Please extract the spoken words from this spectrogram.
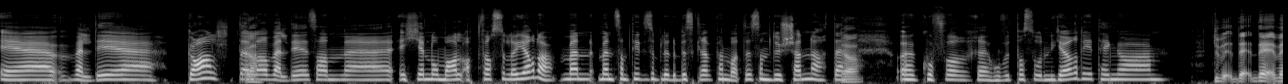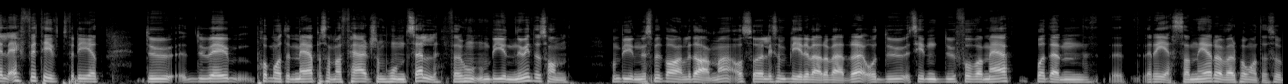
er veldig galt, Ja. eller veldig sånn eh, Ikke normal oppførsel å gjøre, da, men, men samtidig så blir det beskrevet på en måte som du skjønner at det, Ja. eh, hvorfor eh, hovedpersonen gjør de tinga. du, det, det er veldig effektivt fordi at du, du er jo på en måte med på samme ferd som hun selv. For hun, hun begynner jo ikke sånn. Hun begynner som et vanlig dame, og så liksom blir det verre og verre. Og du, siden du får være med på den resa nedover, på en måte, så,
